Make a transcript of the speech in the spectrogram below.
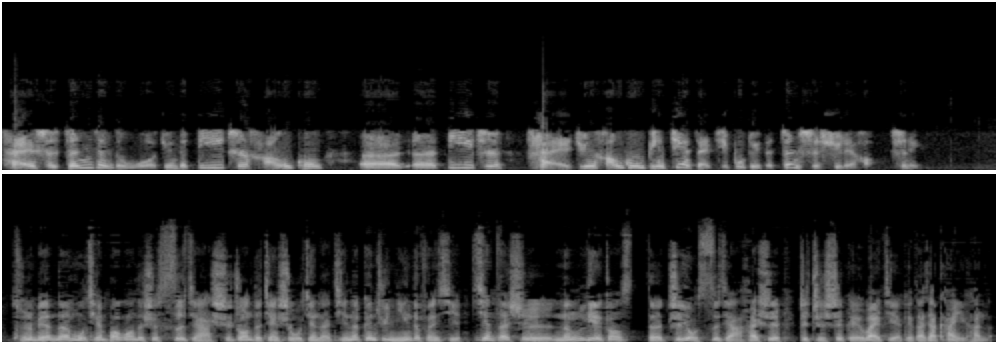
才是真正的我军的第一支航空，呃呃，第一支海军航空兵舰载机部队的正式序列号，是那个。孙主编，那目前曝光的是四架时装的歼十五舰载机。那根据您的分析，现在是能列装的只有四架，还是这只是给外界给大家看一看的？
